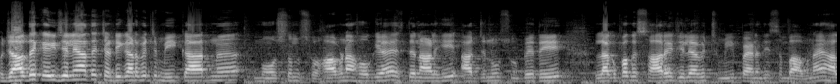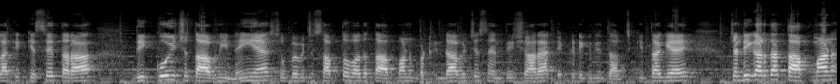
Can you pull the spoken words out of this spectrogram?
ਪੰਜਾਬ ਦੇ ਕਈ ਜ਼ਿਲ੍ਹਿਆਂ ਤੇ ਚੰਡੀਗੜ੍ਹ ਵਿੱਚ ਮੀਂਹ ਕਾਰਨ ਮੌਸਮ ਸੁਹਾਵਣਾ ਹੋ ਗਿਆ ਹੈ। ਇਸ ਦੇ ਨਾਲ ਹੀ ਅੱਜ ਨੂੰ ਸੂਬੇ ਦੇ ਲਗਭਗ ਸਾਰੇ ਜ਼ਿਲ੍ਹਿਆਂ ਵਿੱਚ ਮੀਂਹ ਪੈਣ ਦੀ ਸੰਭਾਵਨਾ ਹੈ। ਹਾਲਾਂਕਿ ਕਿਸੇ ਤਰ੍ਹਾਂ ਦੀ ਕੋਈ ਚੇਤਾਵਨੀ ਨਹੀਂ ਹੈ। ਸੂਬੇ ਵਿੱਚ ਸਭ ਤੋਂ ਵੱਧ ਤਾਪਮਾਨ ਬਠਿੰਡਾ ਵਿੱਚ 37.1 ਡਿਗਰੀ ਦਰਜ ਕੀਤਾ ਗਿਆ ਹੈ। ਚੰਡੀਗੜ੍ਹ ਦਾ ਤਾਪਮਾਨ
